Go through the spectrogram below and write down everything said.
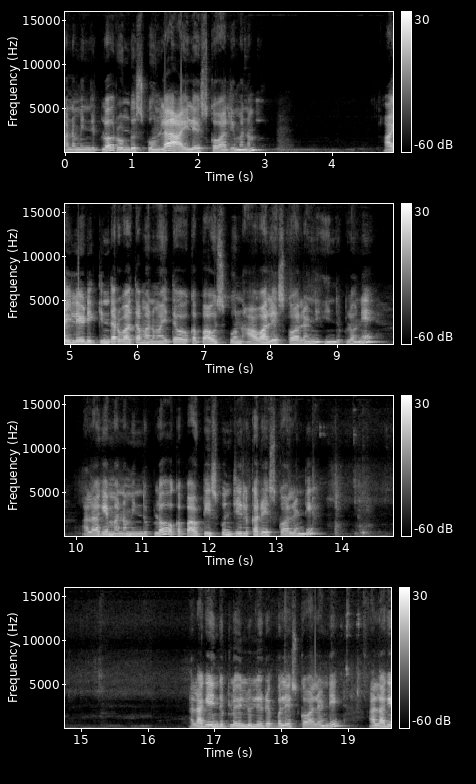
మనం ఇందులో రెండు స్పూన్ల ఆయిల్ వేసుకోవాలి మనం. ఆయిల్ ఎడిక్కిన తర్వాత మనం అయితే ఒక పావు స్పూన్ ఆవాలు వేసుకోవాలండి ఇందుట్లోనే. అలాగే మనం ఇందుట్లో ఒక పావు టీ స్పూన్ జీలకర్ర వేసుకోవాలండి. అలాగే ఇందుట్లో ఎల్లుల్లి రెబ్బలు వేసుకోవాలండి. అలాగే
